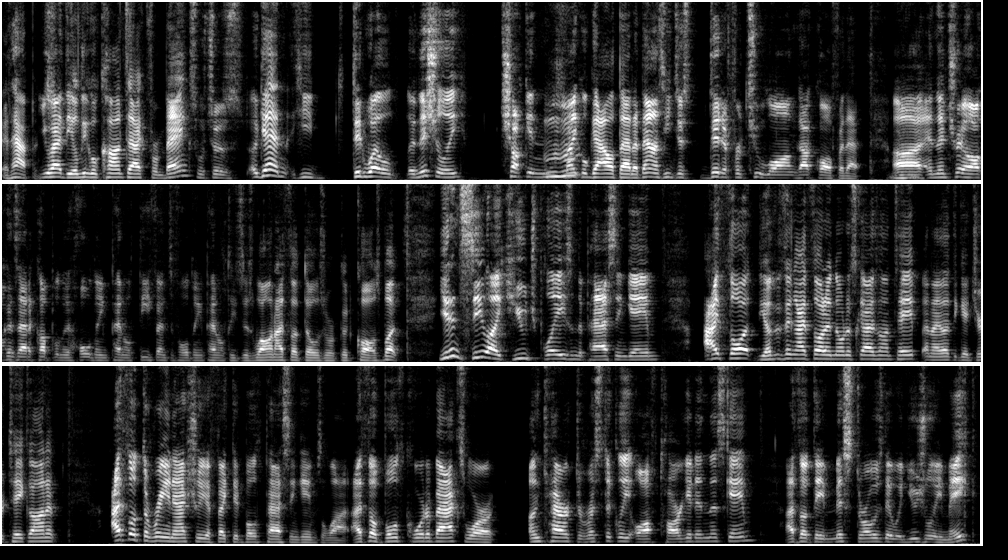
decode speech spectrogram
it happens. You had the illegal contact from Banks, which was again he did well initially, chucking Mm-hmm. Michael Gallup out of bounds. He just did it for too long, got called for that. Mm-hmm. Uh, and then Trey Hawkins had a couple of holding penalty, defensive holding penalties as well, and I thought those were good calls. But you didn't see like huge plays in the passing game. I thought the other thing I thought I noticed guys on tape, and I'd like to get your take on it. I thought the rain actually affected both passing games a lot. I thought both quarterbacks were uncharacteristically off target in this game. I thought they missed throws they would usually make.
